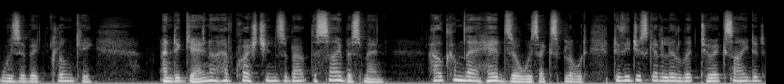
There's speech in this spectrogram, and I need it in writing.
was a bit clunky, and again I have questions about the Cybersmen. How come their heads always explode? Do they just get a little bit too excited?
